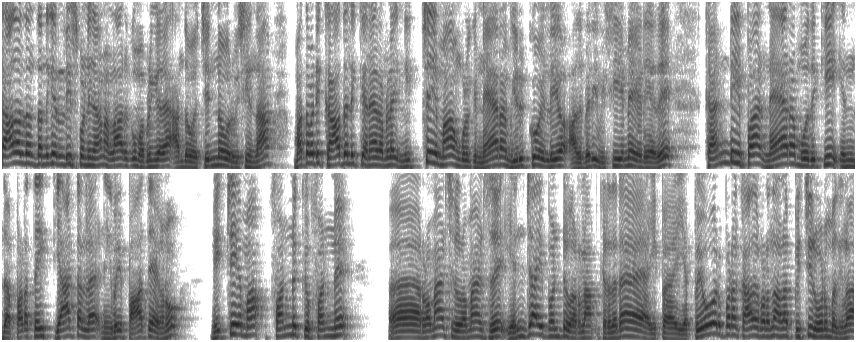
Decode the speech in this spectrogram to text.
காதல் தினத்தன்னைக்கே ரிலீஸ் பண்ணியிருந்தாங்க நல்லா இருக்கும் அப்படிங்கிற அந்த ஒரு சின்ன ஒரு விஷயம் தான் மற்றபடி காதலிக்க நேரம்ல நிச்சயமாக உங்களுக்கு நேரம் இருக்கோ இல்லையோ அது பெரிய விஷயமே கிடையாது. கண்டிப்பாக நேரம் ஒதுக்கி இந்த படத்தை தியேட்டரில் நீங்கள் போய் பார்த்தே ஆகணும். நிச்சயமாக ஃபன்னுக்கு ஃபன்னு ரொமான்ஸுக்கு ரொமான்ஸு என்ஜாய் பண்ணிட்டு வரலாம். கிட்டத்தட்ட இப்போ எப்போயோ ஒரு படம் காதல் படம் தான் நல்லா பிச்சு ஓடும் பார்த்தீங்களா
